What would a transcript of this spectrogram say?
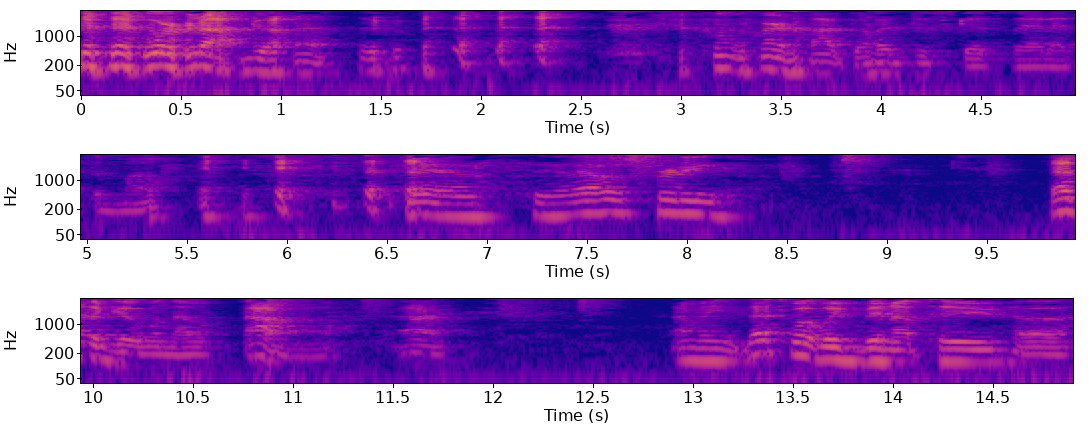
but we're not gonna. We're not to discuss that at the moment. Yeah, yeah, that was pretty. That's a good one though. I don't know. I, I mean, that's what we've been up to. Uh,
